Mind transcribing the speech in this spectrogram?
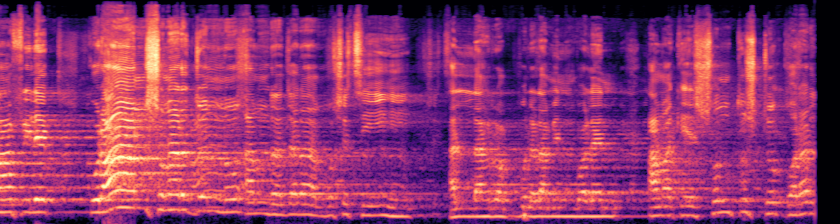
মাহফিলে কোরআন শোনার জন্য আমরা যারা বসেছি, আল্লাহ রব্বুল আলামিন বলেন, আমাকে সন্তুষ্ট করার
